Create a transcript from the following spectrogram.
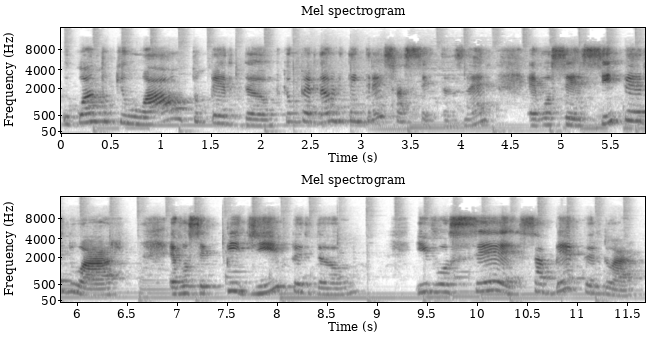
O quanto que o auto perdão, porque o perdão ele tem três facetas, né? É você se perdoar, é você pedir perdão e você saber perdoar.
